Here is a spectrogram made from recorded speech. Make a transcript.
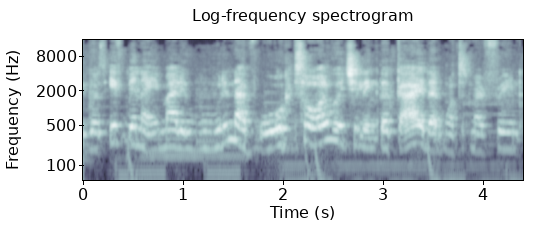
Because if imali we wouldn't have walked. So while we were chilling the guy that wanted my friend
